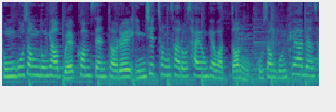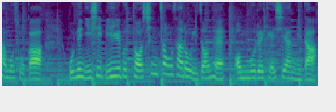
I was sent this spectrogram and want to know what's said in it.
동고성농협 웰컴센터를 임시청사로 사용해왔던 고성군 회하면 사무소가 오는 22일부터 신청사로 이전해 업무를 개시합니다.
